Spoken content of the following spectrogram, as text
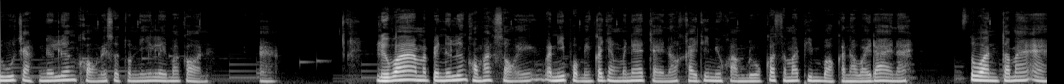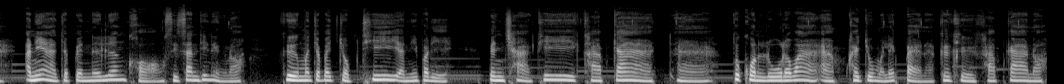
รู้จักเนื้อเรื่องของในส่วนตัวนี้เลยมาก่อน หรือว่ามันเป็นเนื้อเรื่องของภาคสองเองอันนี้ผมเองก็ยังไม่แน่ใจเนาะใครที่มีความรู้ก็สามารถพิมพ์บอกกันเอาไว้ได้นะ ส่วนต่อมาอะอันนี้อาจจะเป็นในเรื่องของซีซั่นที่หนึ่งเนาะคือมันจะไปจบที่อันนี้พอดีเป็นฉากที่คาร์บก้าอ่าทุกคนรู้แล้วว่าอะใครจูงหมายเลขแปดนะก็คือคาร์บก้าเนาะ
